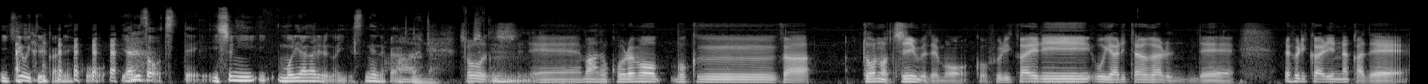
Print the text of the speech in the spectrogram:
勢いというかね、こう、やるぞっつって、一緒に盛り上がれるのいいですね、だから。はい、そうですね。うん、まあ、これも僕が、どのチームでも、こう、振り返りをやりたがるんで、で振り返りの中で、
